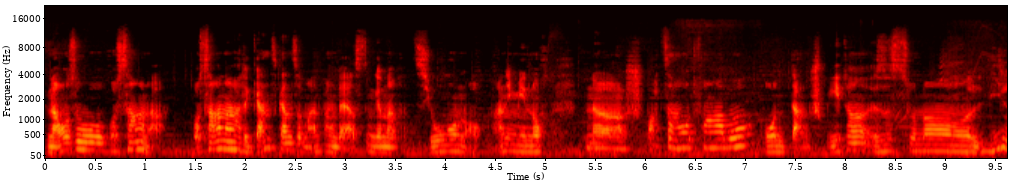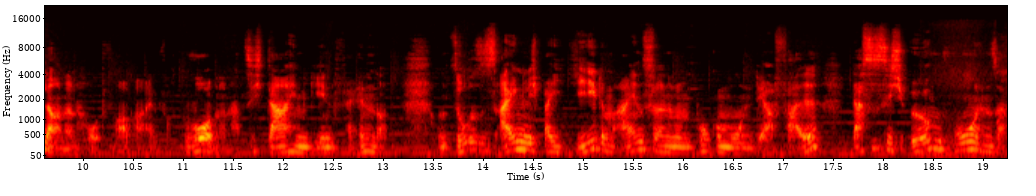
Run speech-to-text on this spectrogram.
Genauso Rosana. Rosana hatte ganz, ganz am Anfang der ersten Generation, auch im Anime noch, eine schwarze Hautfarbe und dann später ist es zu einer lilanen Hautfarbe einfach geworden und hat sich dahingehend verändert. Und so ist es eigentlich bei jedem einzelnen Pokémon der Fall, dass es sich irgendwo in seiner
